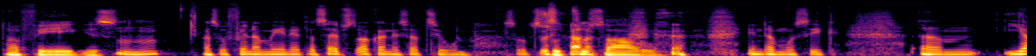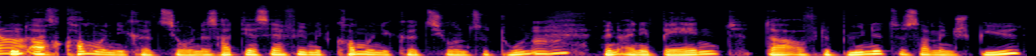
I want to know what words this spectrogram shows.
da fähig ist. Mhm. Also Phänomene der Selbstorganisation sozusagen, sozusagen. in der Musik. Ähm, ja, und auch also Kommunikation. Das hat ja sehr viel mit Kommunikation zu tun. Mhm. Wenn eine Band da auf der Bühne zusammen spielt,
